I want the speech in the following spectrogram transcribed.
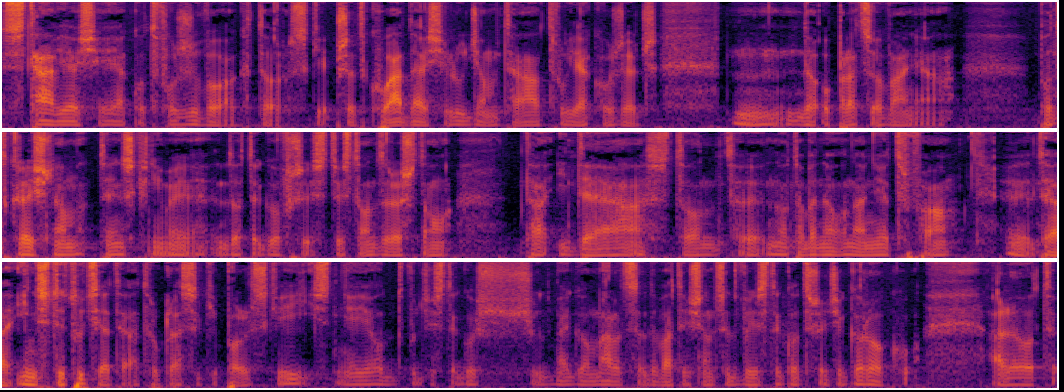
stawia się jako tworzywo aktorskie, przedkłada się ludziom teatru jako rzecz mm, do opracowania. Podkreślam, tęsknimy do tego wszyscy, stąd zresztą ta idea, stąd e, notabene ona nie trwa. E, ta instytucja Teatru Klasyki Polskiej istnieje od 27 marca 2023 roku, ale od e,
